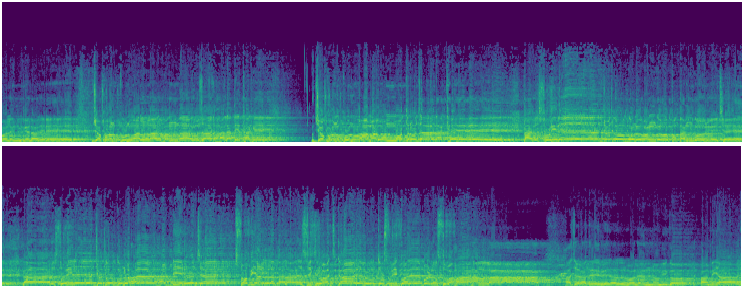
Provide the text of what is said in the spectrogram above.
বলেন, বেলাল রে, যখন কোনো আল্লাহর বান্দা রোজার হালাতে থাকে, যখন কোনো আমার উম্মত রোজা রাখে তার শরীরে যতগুলো অঙ্গ প্রত্যঙ্গ রয়েছে, তার শরীরে যতগুলো হাড় হাড্ডি রয়েছে, সবই আল্লাহ তালার জিক্র আজকার এবং তসবি করে বড় সুবহান আল্লাহ হাজরাতে বেলাল বলেন, নবী গো, আমি আর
